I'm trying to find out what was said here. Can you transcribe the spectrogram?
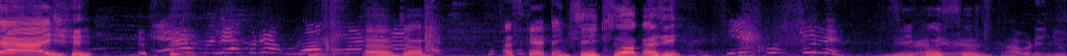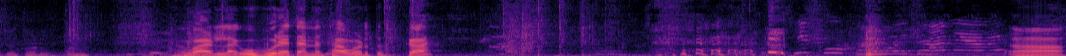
જાય. એમ જો આ સ્કેટિંગ શીખશો કે હજી? શીખું છું આવડી ગયું છે થોડુંક પણ. વાર લાગે. ઊભું રહેતા નથી આવડતું. કા? હા.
